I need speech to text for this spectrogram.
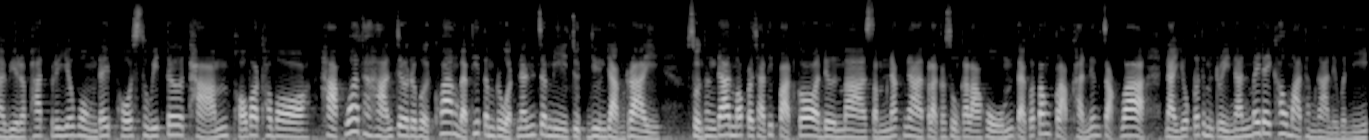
นายวีรพัฒน์ปริยวงศ์ได้โพสต์ทวิตเตอร์ถามผบทบ หากว่าทหารเจอระเบิดขว้างแบบที่ตำรวจนั้นจะมีจุดยืนอย่างไร ส่วนทางด้านม็อบประชาธิปัตย์ก็เดินมาสำนักงานปลัดกระทรวงกลาโหม แต่ก็ต้องกลับขันเนื่องจากว่านายกรัฐมนตรีนั้นไม่ได้เข้ามาทำงานในวันนี้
